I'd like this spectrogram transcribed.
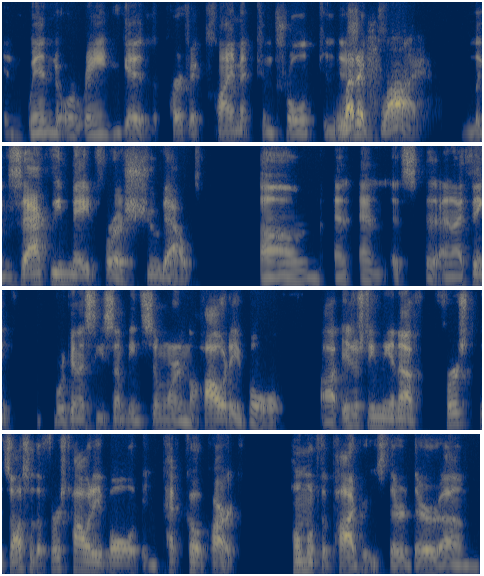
in wind or rain. You get it in the perfect climate controlled conditions. Let it fly. Exactly made for a shootout. Um, and and it's and I think we're going to see something similar in the Holiday Bowl. Uh, interestingly enough, first it's also the first Holiday Bowl in Petco Park, home of the Padres. They're they're um,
